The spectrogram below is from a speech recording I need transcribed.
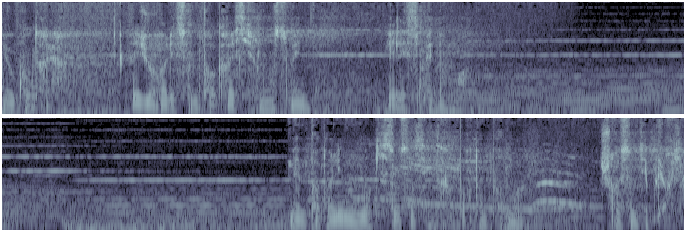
mais au contraire, les jours allaient se progressivement en semaines et les semaines en mois. Même pendant les moments qui sont censés être importants pour moi, je ressentais plus rien.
